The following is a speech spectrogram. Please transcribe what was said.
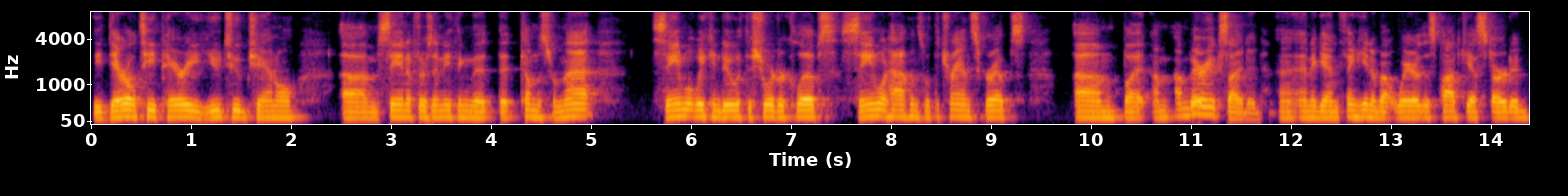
the Daryl T. Perry YouTube channel, um, seeing if there's anything that that comes from that, seeing what we can do with the shorter clips, seeing what happens with the transcripts. Um, but I'm I'm very excited, and again, thinking about where this podcast started,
